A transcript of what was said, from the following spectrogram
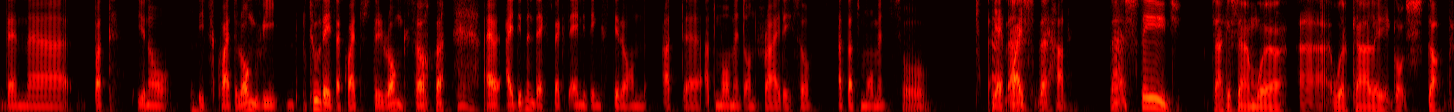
then uh, but you know it's quite long we two days are quite still long so I, I didn't expect anything still on at uh, at the moment on friday so at that moment so yeah quite that, hard that stage Taka-san, where uh, where Kalle got stuck.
